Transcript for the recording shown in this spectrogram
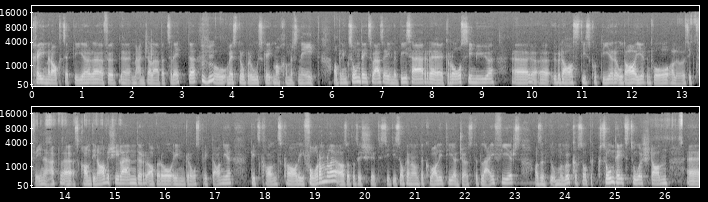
können wir akzeptieren, für äh, Menschenleben zu retten. Mhm. Und wenn es darüber ausgeht, machen wir es nicht. Aber im Gesundheitswesen haben wir bisher äh, grosse Mühe, über das diskutieren und da irgendwo eine Lösung zu finden. Eben, äh, skandinavische Länder, aber auch in Großbritannien gibt es ganz klare Formeln. Also das, ist, das sind die sogenannten Quality Adjusted Life Years. Also um wirklich so den Gesundheitszustand äh,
